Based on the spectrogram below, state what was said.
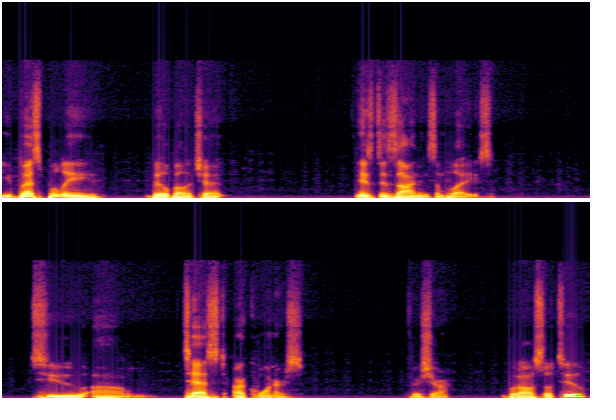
You best believe Bill Belichick is designing some plays to um, test our corners for sure. But also too,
